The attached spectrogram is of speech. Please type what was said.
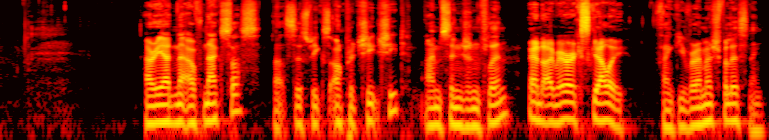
Ariadne auf Naxos, that's this week's opera cheat sheet. I'm St. John Flynn. And I'm Eric Skelly. Thank you very much for listening.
